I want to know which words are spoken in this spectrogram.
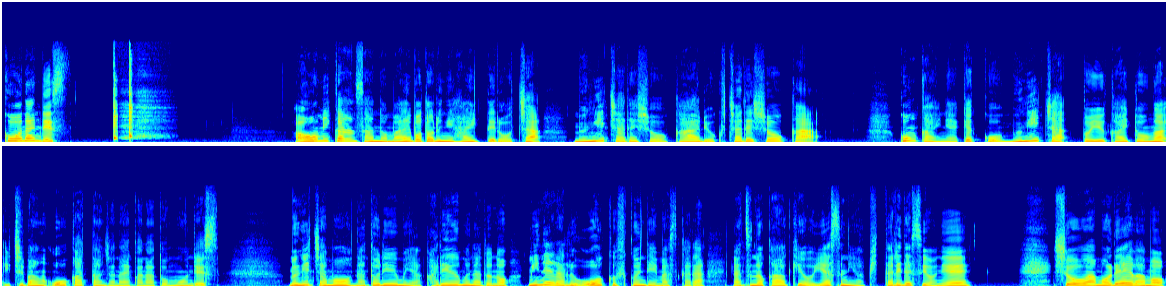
高なんです。青みかんさんのマイボトルに入ってるお茶麦茶でしょうか緑茶でしょうか。今回ね結構麦茶という回答が一番多かったんじゃないかなと思うんです。麦茶もナトリウムやカリウムなどのミネラルを多く含んでいますから夏の渇きを癒すにはぴったりですよね。昭和も令和も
